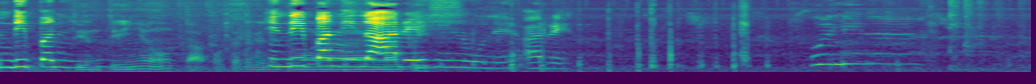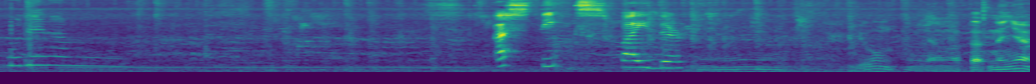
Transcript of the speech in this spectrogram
Hindi pa Unti-unti niya, oh. Tako talaga. hindi pa nila are hinuli. Are. Huli na. Huli na mo. A stick spider. Hmm. Yun, hinangata na niya.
